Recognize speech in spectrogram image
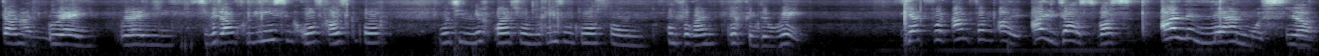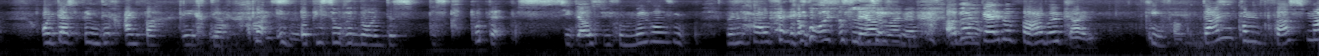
Dann Ray. Ray. Sie wird auch riesengroß rausgebracht. Und sie nicht mal so einen riesengroßen Lieferant. Ich finde Ray. Sie hat von Anfang an all das, was alle lernen muss. Ja. Und das finde ich einfach richtig Aber scheiße. Episode 9, das, das kaputte, das sieht aus wie vom Müllhaufen. Müllhaufen. oh, das Laserschwert. Aber gelbe Farbe, geil. Okay, dann kommt Phasma.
